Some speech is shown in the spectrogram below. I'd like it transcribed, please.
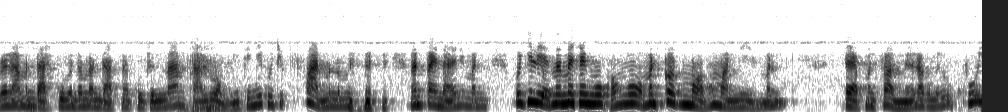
เวลามันดัดกูมันทำมันดัดนะกูจนน้ำตาล่วงนี่ทีนี้กูจะฟาดมันมันไปไหนนี่มันกูกิเลสมันไม่ใช่โง่ของโง่ มันก็หมอบของมันนี่ มัน แอบมันซ่อนเนี่ยเราก็ไม่รู้คุย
